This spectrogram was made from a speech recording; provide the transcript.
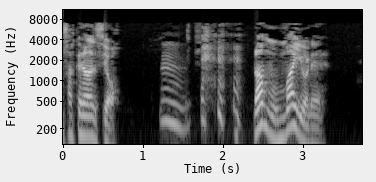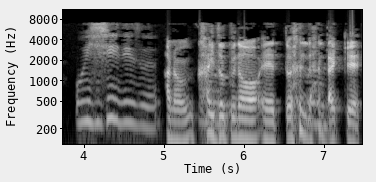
酒なんですよ。うん。ラムうまいよね。美味しいです。あの、海賊の、えーっと、んなんだっけ、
